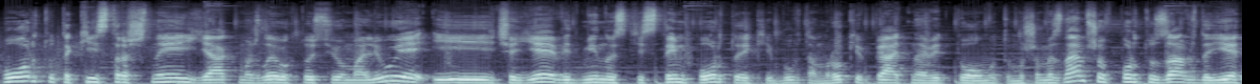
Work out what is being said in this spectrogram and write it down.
порту такий страшний, як можливо хтось його малює, і чи є відмінності з тим порту, який був там років 5 навіть тому. Тому що ми знаємо, що в порту завжди є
